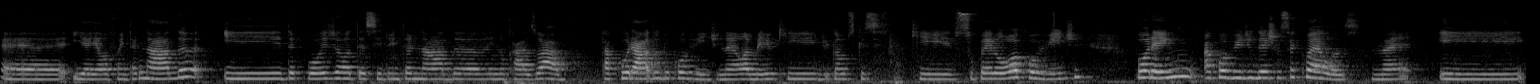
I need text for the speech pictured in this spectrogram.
É, e aí ela foi internada e depois de ela ter sido internada, e no caso, ah, tá curada do Covid, né? Ela meio que, digamos que, que superou a Covid, Porém, a Covid deixa sequelas, né? E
